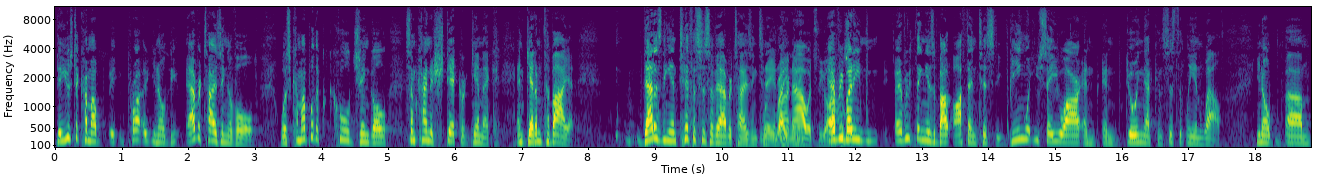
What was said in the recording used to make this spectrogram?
they used to come up. You know, the advertising of old was come up with a cool jingle, some kind of shtick or gimmick, and get them to buy it that is the antithesis of advertising today. Right marketing. now, it's the opposite. Everybody, everything is about authenticity, being what you say you are, and and doing that consistently and well. You know, um,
